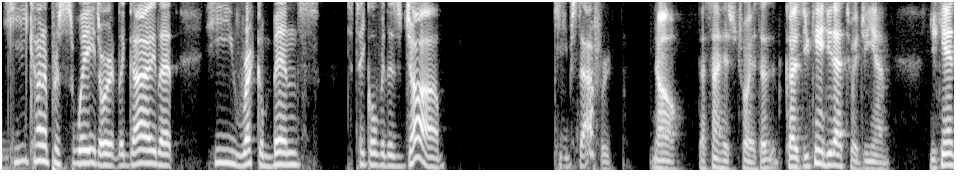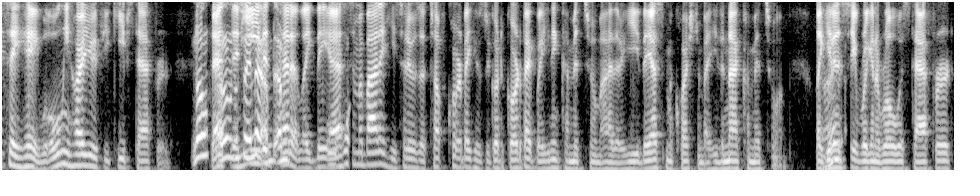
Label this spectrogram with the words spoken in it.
he kind of persuades, or the guy that he recommends to take over this job, keep Stafford? no, that's not his choice. That, because you can't do that to a GM. You can't say, "Hey, we'll only hire you if you keep Stafford." No, That, I don't and he understand that. even I'm- said I'm- it. Like they asked him about it. He said he was a tough quarterback. He was a good quarterback, but he didn't commit to him either. He they asked him a question, but he did not commit to him. Like he Right. didn't say we're gonna roll with Stafford.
